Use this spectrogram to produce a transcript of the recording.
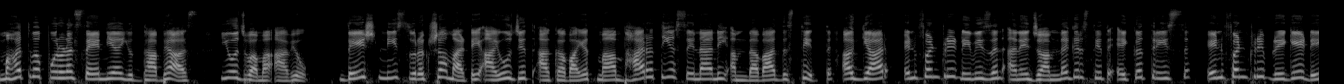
મહત્વપૂર્ણ સૈન્ય યુદ્ધાભ્યાસ યોજવામાં આવ્યો. દેશની સુરક્ષા માટે આયોજિત આ કવાયતમાં ભારતીય સેનાની અમદાવાદ સ્થિત અગિયાર ઇન્ફન્ટ્રી ડિવિઝન અને જામનગર સ્થિત એકત્રીસ ઇન્ફન્ટ્રી બ્રિગેડે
